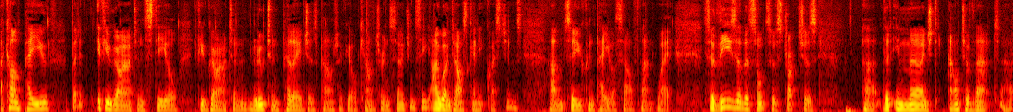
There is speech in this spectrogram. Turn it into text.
I can't pay you, but if you go out and steal, if you go out and loot and pillage as part of your counterinsurgency, I won't ask any questions. Um, so you can pay yourself that way. So these are the sorts of structures uh, that emerged out of that uh,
